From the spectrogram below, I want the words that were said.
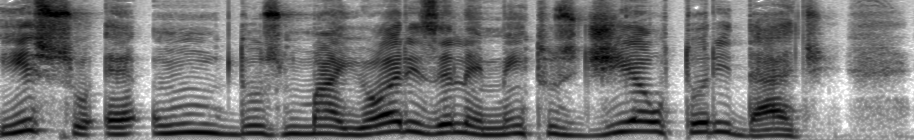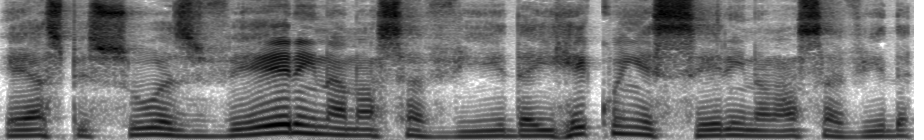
Isso é um dos maiores elementos de autoridade. É as pessoas verem na nossa vida e reconhecerem na nossa vida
